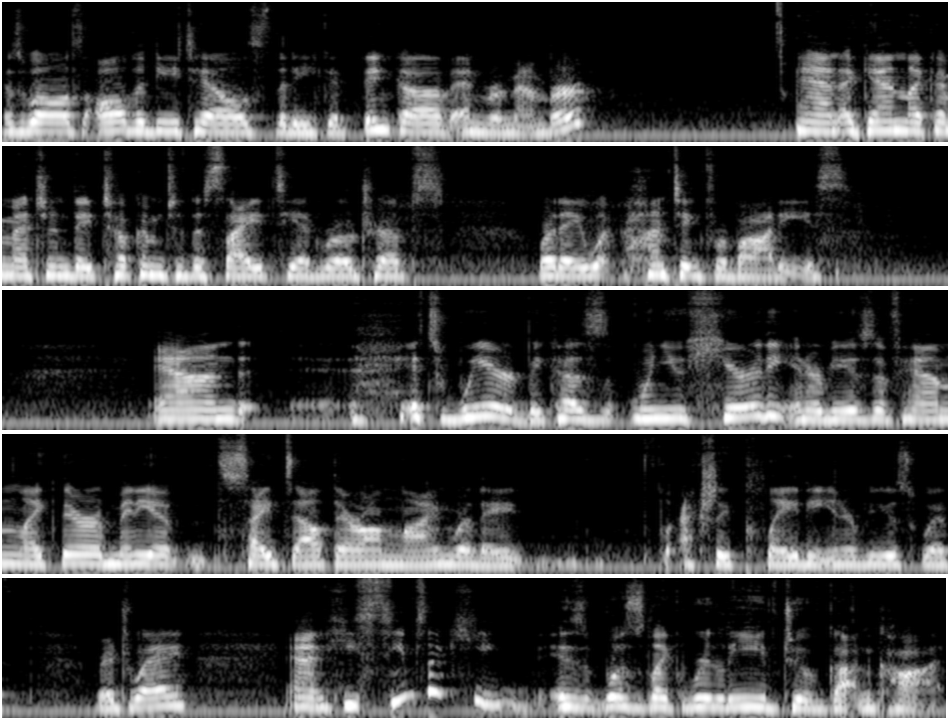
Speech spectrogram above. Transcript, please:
as well as all the details that he could think of and remember. And again, like I mentioned, they took him to the sites. He had road trips where they went hunting for bodies. And it's weird because when you hear the interviews of him, like there are many uh, sites out there online where they actually play the interviews with Ridgway, and he seems like he is was like relieved to have gotten caught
